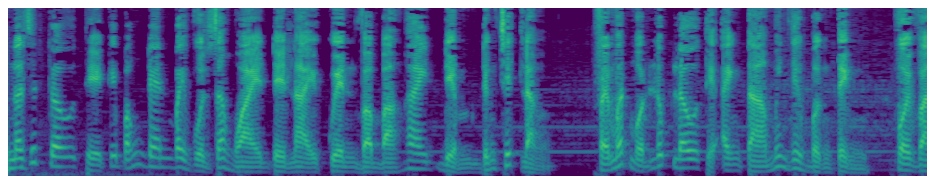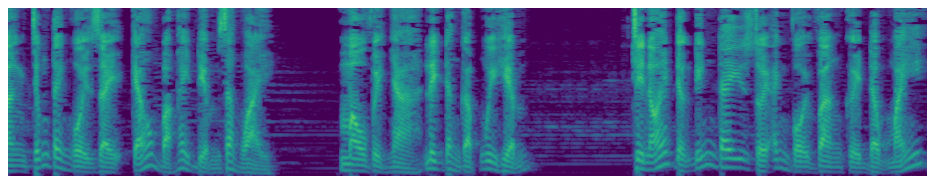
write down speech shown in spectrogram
Nói dứt câu thì cái bóng đen bay vụt ra ngoài để lại quyền và bà hai điểm đứng chết lặng. Phải mất một lúc lâu thì anh ta mới như bừng tỉnh, vội vàng chống tay ngồi dậy kéo bà hai điểm ra ngoài. Mau về nhà, Linh đang gặp nguy hiểm. Chỉ nói được đến đây rồi anh vội vàng khởi động máy.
